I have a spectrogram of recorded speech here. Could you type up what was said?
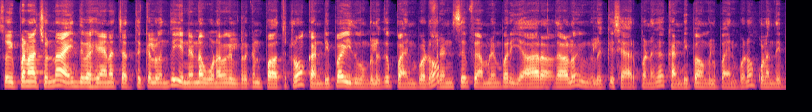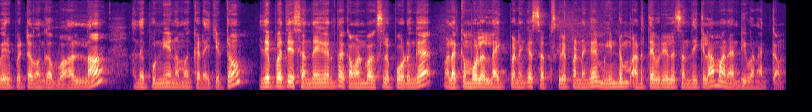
ஸோ இப்போ நான் சொன்ன ஐந்து வகையான சத்துக்கள் வந்து என்னென்ன உணவுகள் இருக்குன்னு பார்த்துட்டோம். கண்டிப்பாக இது உங்களுக்கு பயன்படும். ஃப்ரெண்ட்ஸு ஃபேமிலி மெம்பர் யாராக இருந்தாலும் உங்களுக்கு ஷேர் பண்ணுங்கள் கண்டிப்பாக உங்களுக்கு பயன்படும். குழந்தை பேர் பெற்று அவங்க வாழலாம். அந்த புண்ணியம் நமக்கு கிடைக்கட்டும். இதை பற்றி சந்தேகம் இருந்தால் கமெண்ட் பாக்ஸில் போடுங்க. வழக்கம் போல் லைக் பண்ணுங்கள் சப்ஸ்கிரைப் பண்ணுங்கள் மீண்டும் அடுத்த வீடியோவில் சந்திக்கலாம்? நன்றி வணக்கம்.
